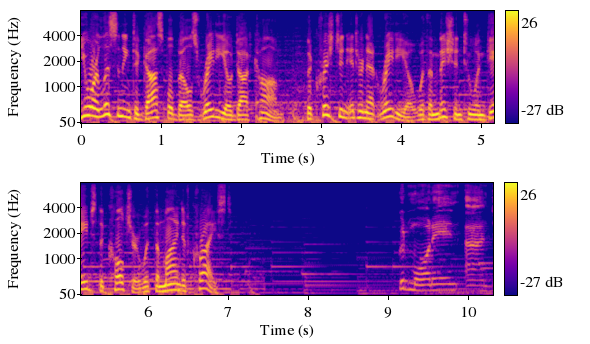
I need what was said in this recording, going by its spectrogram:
You are listening to GospelBellsRadio.com, the Christian internet radio with a mission to engage the culture with the mind of Christ. Good morning, and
